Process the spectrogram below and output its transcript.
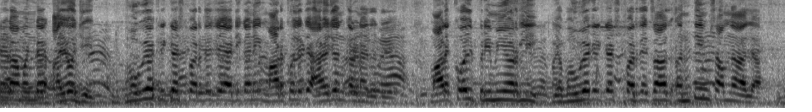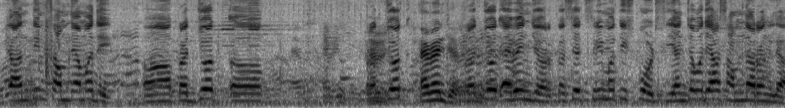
क्रीडा मंडळ आयोजित भव्य क्रिकेट स्पर्धेचे या ठिकाणी मार्कोल येथे आयोजन करण्यात येते. मार्कोल प्रीमियर लीग या भव्य क्रिकेट स्पर्धेचा आज अंतिम सामना आला. या अंतिम सामन्यामध्ये अं, प्रज्योत अं, प्रज्योत प्रज्योत एव्हेंजर तसेच श्रीमती स्पोर्ट्स यांच्यामध्ये हा सामना रंगला.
